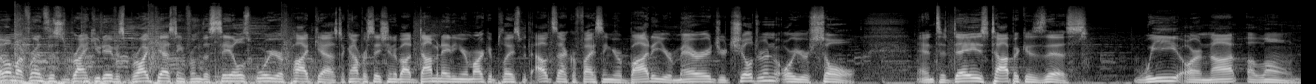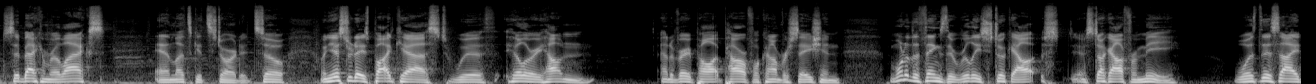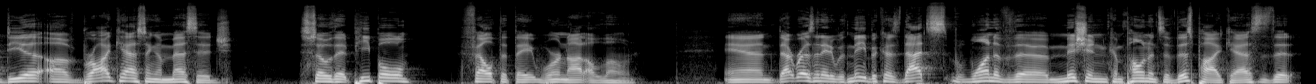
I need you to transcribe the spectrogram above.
Hello, my friends. This is Brian Q. Davis broadcasting from the Sales Warrior Podcast, a conversation about dominating your marketplace without sacrificing your body, your marriage, your children, or your soul. And today's topic is this We are not alone. Sit back and relax, and let's get started. So, on yesterday's podcast with Hillary Houghton, had a very powerful conversation. One of the things that really stuck out stuck out for me was this idea of broadcasting a message so that people felt that they were not alone. And that resonated with me because that's one of the mission components of this podcast is that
